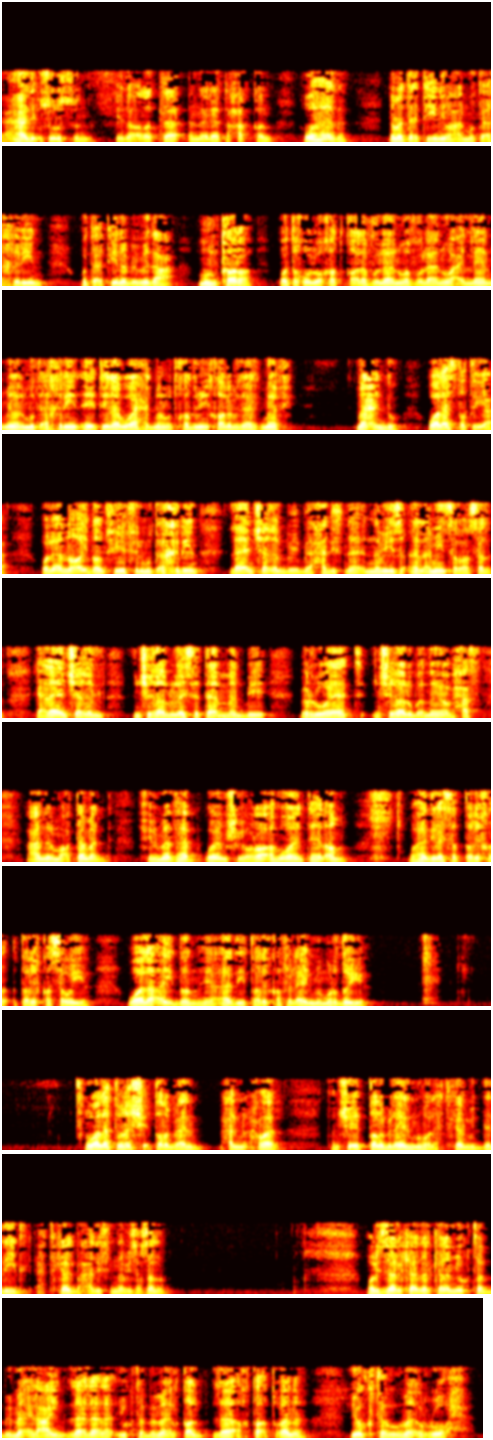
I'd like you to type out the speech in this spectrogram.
يعني هذه أصول السنة. إذا أردت أن لا يتحقا هو هذا. لما تأتيني مع المتأخرين وتأتينا ببدع منكرة وتقول وقد قال فلان وفلان وعلان من المتأخرين. ائتنا بواحد من المتقدمين قال بذلك ما في. ما عنده. ولا يستطيع ولأنه أيضا في في المتأخرين لا ينشغل بحديثنا النبي الأمين صلى الله عليه وسلم. يعني لا ينشغل انشغاله ليس تاما بالروايات. انشغاله بأنه يبحث عن المعتمد في المذهب ويمشي وراءه وينتهي الأمر. وهذه ليست طريقة, طريقة سوية ولا أيضا هذه طريقة في العلم مرضية. ولا تنشئ طلب علم بحال من الأحوال. تنشئ طلب العلم هو الاحتكاك بالدليل الاحتكاك بحديث النبي صلى الله عليه وسلم. ولذلك هذا الكلام يكتب بماء العين. لا لا لا يكتب بماء القلب. لا أخطأت أنا. يكتب بماء الروح.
